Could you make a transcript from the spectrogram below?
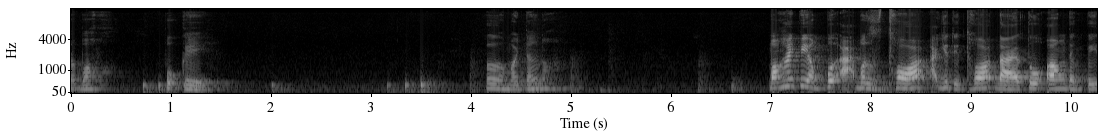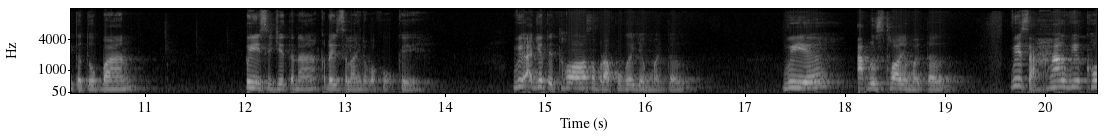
របស់ពួកគេអឺមិនទៅណោះបង្ហាញពីអំពើអបិសធរអយុត្តិធម៌ដែលតួអង្គទាំងពីរទទួលបាន ពីសេចក្តីណាក្តីស្រឡាញ់របស់ពួកគេ វាអយុត្តិធម៌សម្រាប់ពួកគេយ៉ាងម៉េចទៅវាអនុស្ធរយ៉ាងម៉េចទៅវាសាហាវវាខោ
